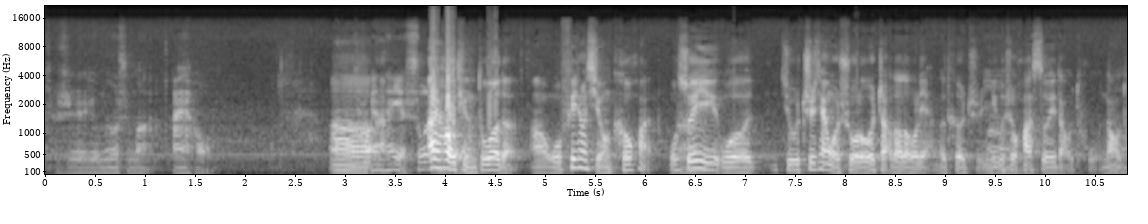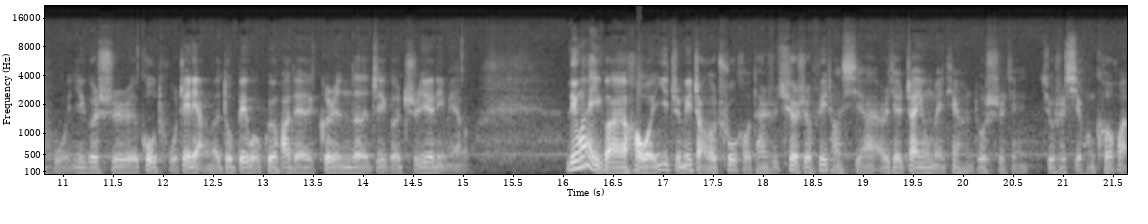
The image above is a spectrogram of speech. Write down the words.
就是有没有什么爱好？呃，刚才也说了爱好挺多的啊，我非常喜欢科幻，我所以我就之前我说了，我找到了我两个特质，一个是画思维导图、脑图，一个是构图，这两个都被我规划在个人的这个职业里面了。另外一个爱好我一直没找到出口，但是确实非常喜爱，而且占用每天很多时间，就是喜欢科幻，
